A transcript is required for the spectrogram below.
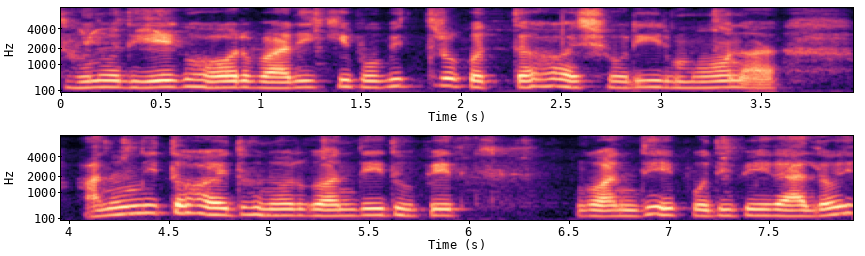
ধুনো দিয়ে ঘর বাড়ি কি পবিত্র করতে হয়? শরীর, মন আর আনন্দিত হয় ধুনোর গন্ধে, ধূপের গন্ধে, প্রদীপের আলোয়।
